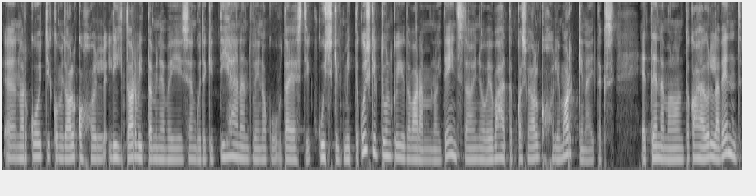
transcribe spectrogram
narkootikumid, alkohol, liigtarvitamine või see on kuidagi tihenenud või nagu täiesti kuskilt, mitte kuskilt tulnud, kuigi ta varem no ei teinud seda, on ju, või vahetab kasvõi alkoholimarki näiteks. et ennem on olnud ta kahe õlle vend,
